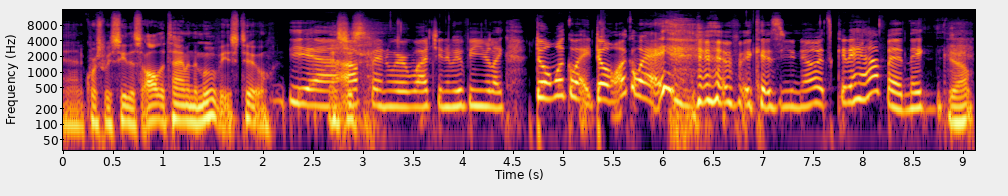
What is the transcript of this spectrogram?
And of course, we see this all the time in the movies too. Yeah, just- often we're watching a movie and you're like, "Don't walk away, don't walk away," because you know it's going to happen. They Yep.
